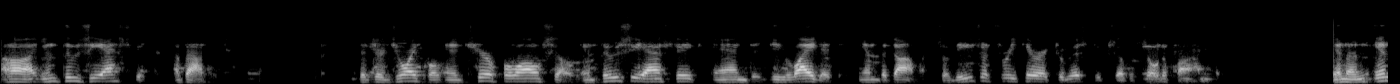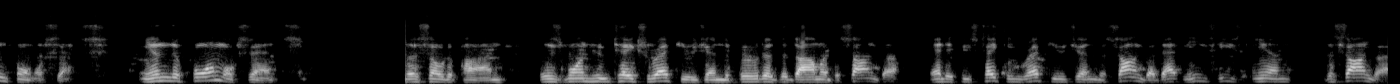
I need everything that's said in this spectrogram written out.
uh, enthusiastic about it that they're joyful and cheerful also, enthusiastic and delighted in the Dhamma. So these are three characteristics of a Sotapan in an informal sense. In the formal sense, the Sotapan is one who takes refuge in the Buddha, the Dhamma, the Sangha. And if he's taking refuge in the Sangha, that means he's in the Sangha.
